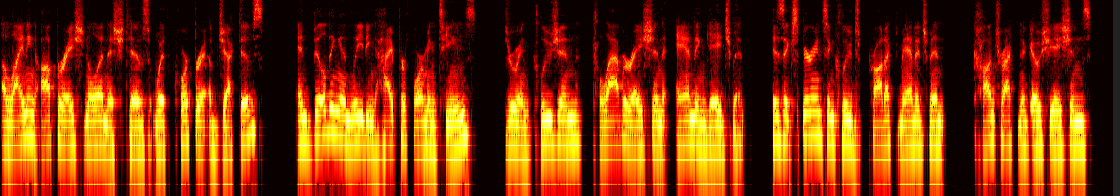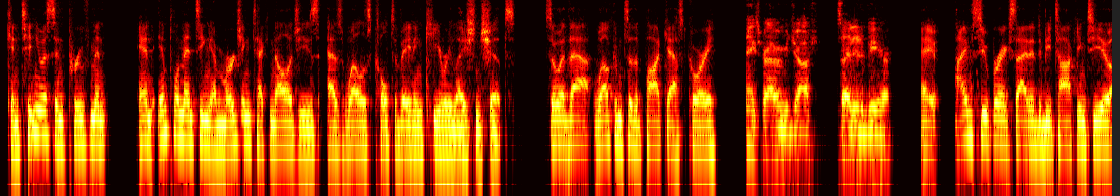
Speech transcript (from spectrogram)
aligning operational initiatives with corporate objectives, and building and leading high performing teams through inclusion, collaboration, and engagement. His experience includes product management, contract negotiations, continuous improvement, and implementing emerging technologies, as well as cultivating key relationships. So, with that, welcome to the podcast, Corey. Thanks for having me, Josh. Excited to be here. Hey, I'm super excited to be talking to you.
